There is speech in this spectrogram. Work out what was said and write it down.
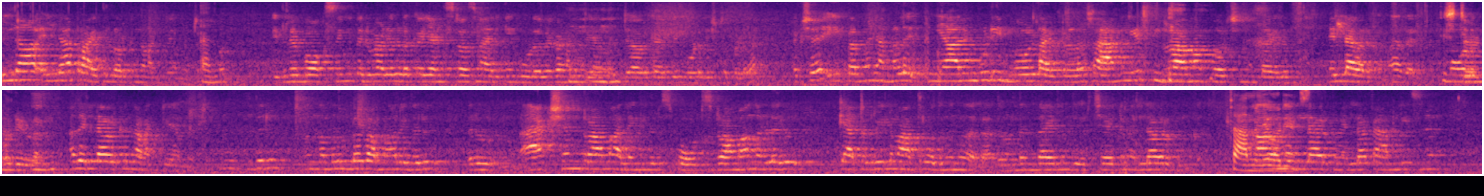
എല്ലാ എല്ലാ പ്രായത്തിലുള്ളവർക്കും കണക്ട് ചെയ്യാൻ പറ്റും. ഇതിലെ ബോക്സിംഗ് പരിപാടികളൊക്കെ യങ്സ്റ്റേഴ്സിനായിരിക്കും കൂടുതൽ കണക്ട് ചെയ്യാൻ. പറ്റുക അവർക്കായിരിക്കും കൂടുതൽ ഇഷ്ടപ്പെടുക പക്ഷെ ഈ പറഞ്ഞ ഞങ്ങൾ ഞാനും കൂടി ഇൻവോൾവ് ആയിട്ടുള്ള ഫാമിലി ഡ്രാമ പോർഷൻ എന്തായാലും എല്ലാവർക്കും അതെ മോളും. കൂടിയുള്ള അത് അതെല്ലാവർക്കും കണക്ട് ചെയ്യാൻ പറ്റും ഇതൊരു നമ്മൾ മുമ്പേ പറഞ്ഞ പോലെ ഇതൊരു ഒരു ആക്ഷൻ ഡ്രാമ അല്ലെങ്കിൽ ഒരു സ്പോർട്സ് ഡ്രാമ എന്നുള്ളൊരു കാറ്റഗറിയിൽ മാത്രം ഒതുങ്ങുന്നതല്ല അതുകൊണ്ട് എന്തായാലും തീർച്ചയായിട്ടും എല്ലാവർക്കും. എല്ലാവർക്കും എല്ലാ ഫാമിലീസിനും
